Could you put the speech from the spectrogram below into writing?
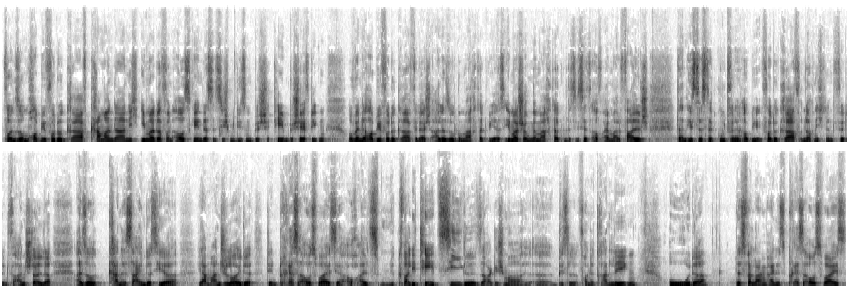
Von so einem Hobbyfotograf kann man da nicht immer davon ausgehen, dass sie sich mit diesen Themen beschäftigen. Und wenn der Hobbyfotograf vielleicht alle so gemacht hat, wie er es immer schon gemacht hat, und das ist jetzt auf einmal falsch, dann ist es nicht gut für den Hobbyfotograf und auch nicht für den Veranstalter. Also kann es sein, dass hier ja manche Leute den Presseausweis ja auch als Qualitätssiegel, sage ich mal, äh, ein bisschen vorne dran legen. Oder das Verlangen eines Presseausweis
